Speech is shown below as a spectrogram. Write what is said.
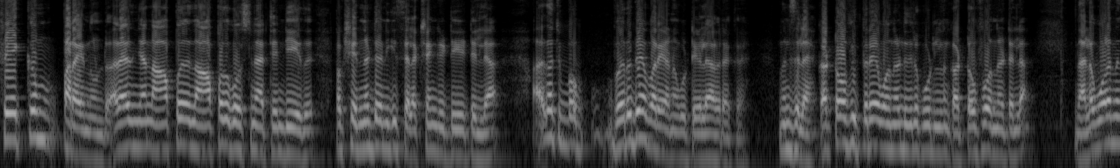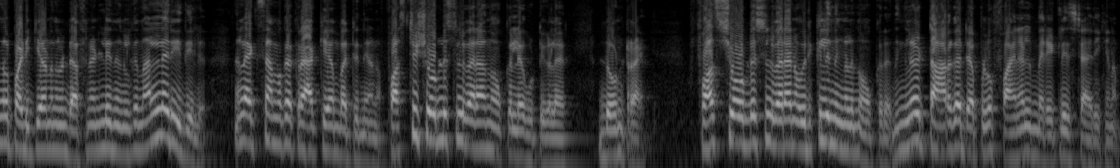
ഫേക്കും പറയുന്നുണ്ട്. അതായത് ഞാൻ നാൽപ്പത് നാൽപ്പത് ക്വസ്റ്റിൻ അറ്റൻഡ് ചെയ്ത് പക്ഷെ എന്നിട്ട് എനിക്ക് സെലക്ഷൻ കിട്ടിയിട്ടില്ല. അതൊക്കെ വെറുതെ പറയാണ് കുട്ടികളെ അവരൊക്കെ. മനസ്സിലായി? കട്ട് ഓഫ് ഇത്രേ വന്നിട്ട് ഇതിൽ കൂടുതലും കട്ട് ഓഫ് വന്നിട്ടില്ല. നല്ലപോലെ നിങ്ങൾ പഠിക്കുകയാണെന്നുണ്ടെങ്കിൽ ഡെഫിനറ്റ്ലി നിങ്ങൾക്ക് നല്ല രീതിയിൽ നിങ്ങൾ എക്സാം ഒക്കെ ക്രാക്ക് ചെയ്യാൻ പറ്റുന്നതാണ്. ഫസ്റ്റ് ഷോർട്ട് ലിസ്റ്റിൽ വരാൻ നോക്കല്ലേ കുട്ടികളെ? ഡോണ്ട് ട്രൈ ഫസ്റ്റ് ഷോർട്ട് ലിസ്റ്റിൽ വരാൻ ഒരിക്കലും നിങ്ങൾ നോക്കരുത്. നിങ്ങളുടെ ടാർഗറ്റ് എപ്പോഴും ഫൈനൽ മെറിറ്റ് ലിസ്റ്റ് ആയിരിക്കണം.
